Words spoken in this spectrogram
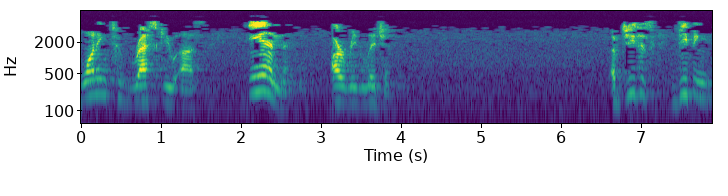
wanting to rescue us in our religion. Of Jesus deeping,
